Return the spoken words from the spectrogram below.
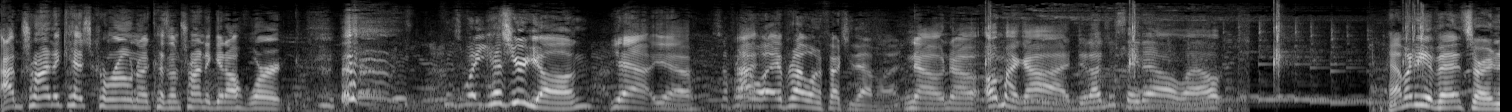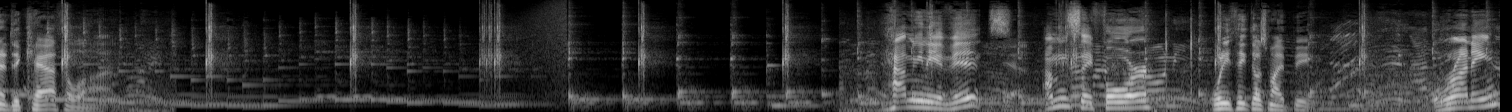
I'm trying to catch Corona because I'm trying to get off work. Because you're young. Yeah, yeah. So probably, I- it probably won't affect you that much. no, no. Oh my God. Did I just say that out loud? How many events are in a decathlon? How many events? Yeah. I'm going to say four. What do you think those might be? Running.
